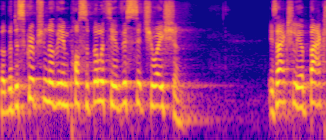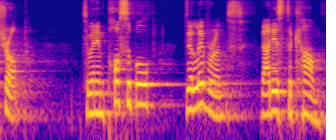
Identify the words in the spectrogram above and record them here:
But the description of the impossibility of this situation is actually a backdrop to an impossible deliverance that is to come.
